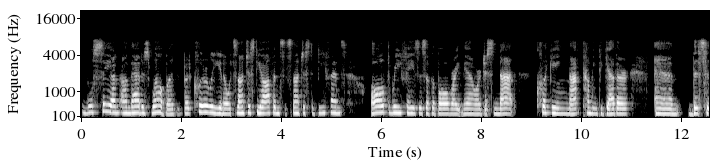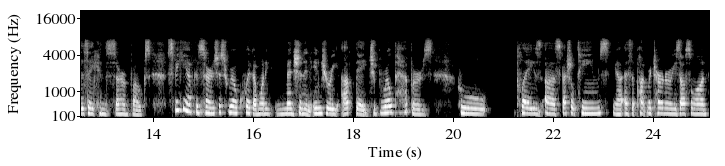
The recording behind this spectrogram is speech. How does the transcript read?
we'll see on, on that as well. But but clearly, you know, it's not just the offense, it's not just the defense. All three phases of the ball right now are just not clicking, not coming together. And this is a concern, folks. Speaking of concerns, just real quick, I want to mention an injury update. Jabril Peppers, who plays uh, special teams you know, as a punt returner, he's also on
